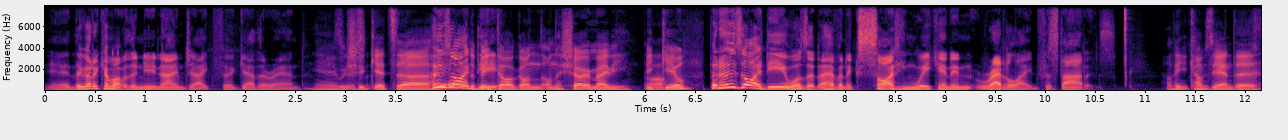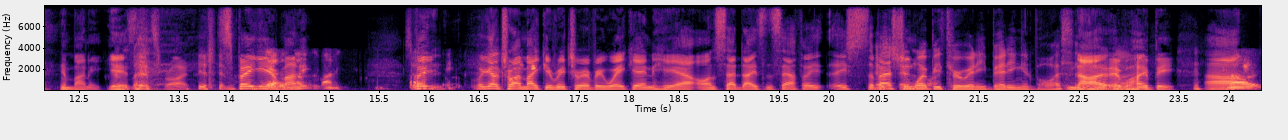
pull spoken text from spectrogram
Yeah, they've got to come up with a new name, Jake, for gather round. Yeah, we should get uh, Whose the big dog on, on the show, maybe. Big Oh. Gil. But whose idea was it to have an exciting weekend in Radelaide for starters? I think it comes down to Money. Yes, that's right. Speaking Yeah, of money, money. Speak, we're going to try and make you richer every weekend here on Saturdays in South East. It- Sebastian, It, won't be through any betting advice. no, Uh, it won't be. Uh,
